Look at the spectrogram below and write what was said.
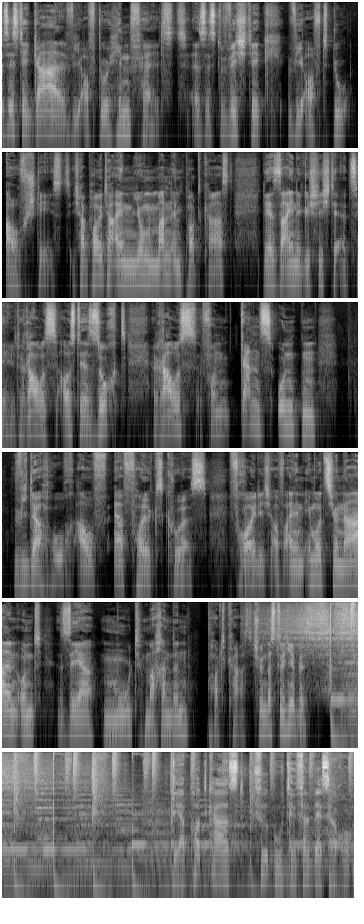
Es ist egal, wie oft du hinfällst. Es ist wichtig, wie oft du aufstehst. Ich habe heute einen jungen Mann im Podcast, der seine Geschichte erzählt. Raus aus der Sucht, raus von ganz unten wieder hoch auf Erfolgskurs. Freu dich auf einen emotionalen und sehr mutmachenden Podcast. Schön, dass du hier bist. Der Podcast für gute Verbesserung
